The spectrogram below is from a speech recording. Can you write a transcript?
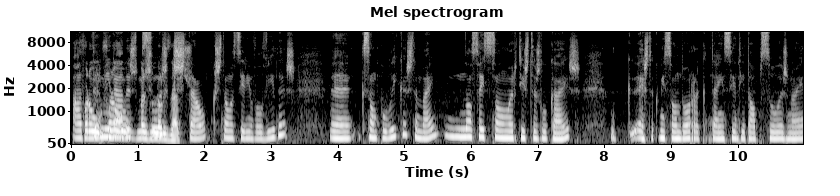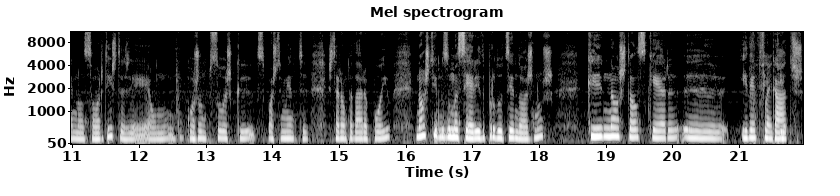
há, há foram- determinadas foram pessoas que estão, que estão a ser envolvidas, eh, que são públicas também. Não sei se são artistas locais. Esta comissão de honra que tem cento e tal pessoas, não é? Não são artistas, é, é um conjunto de pessoas que, que supostamente estarão para dar apoio. Nós temos uma série de produtos endógenos que não estão sequer eh, identificados,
